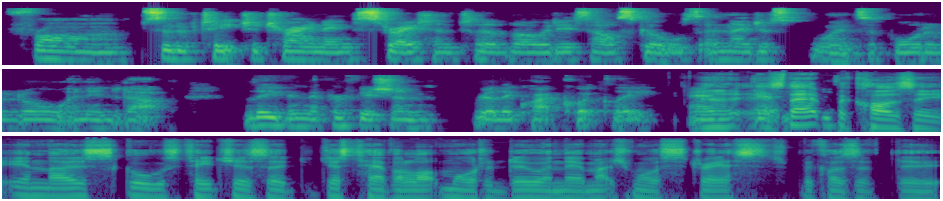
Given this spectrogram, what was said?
from sort of teacher training straight into lower decile schools, and they just weren't supported at all and ended up leaving the profession really quite quickly. And, and is that because in those schools, teachers just have a lot more to do and they're much more stressed because of the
